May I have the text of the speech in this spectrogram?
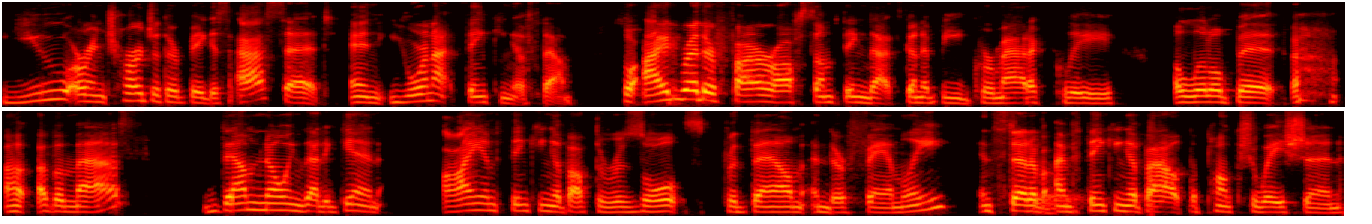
you are in charge of their biggest asset and you're not thinking of them. So I'd rather fire off something that's going to be grammatically a little bit uh, of a mess, them knowing that again, I am thinking about the results for them and their family instead of. I'm thinking about the punctuation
